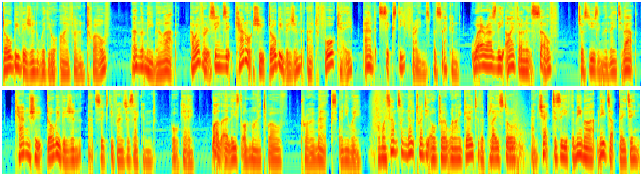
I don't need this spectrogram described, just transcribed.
Dolby Vision with your iPhone 12 and the Mimo app. However, it seems it cannot shoot Dolby Vision at 4K and 60 frames per second. Whereas the iPhone itself, just using the native app, can shoot Dolby Vision at 60 frames per second 4K. Well, at least on my 12 Pro Max anyway. On my Samsung Note 20 Ultra, when I go to the Play Store and check to see if the Mimo app needs updating,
